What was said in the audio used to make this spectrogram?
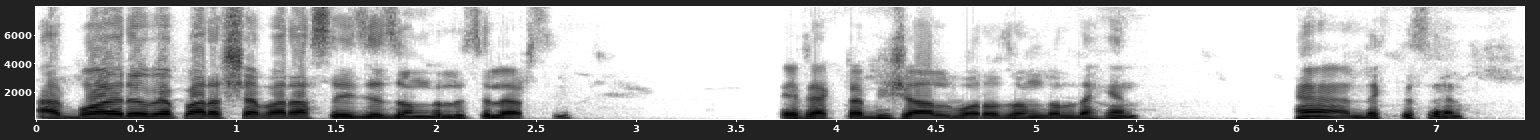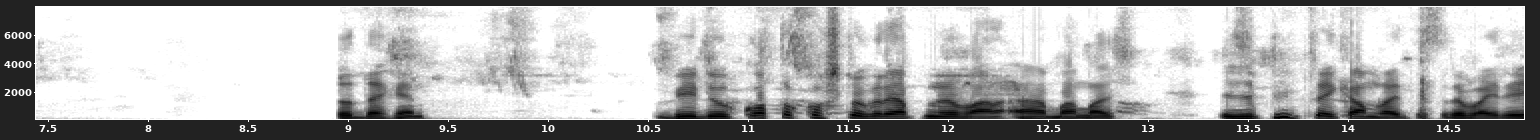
আর বয়েরও ব্যাপার স্যাপার আছে, এই যে জঙ্গলে চলে আসছি। এটা একটা বিশাল বড় জঙ্গল দেখেন। হ্যাঁ দেখতেছেন? তো দেখেন, ভিডিও কত কষ্ট করে আপনার বানাই এই যে পিঁপড়াই কামড়াইতেছে রে বাইরে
